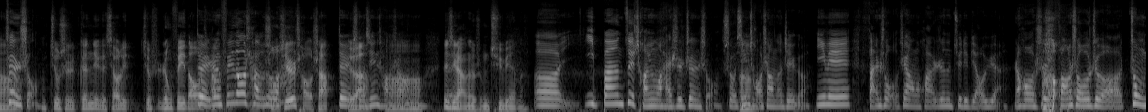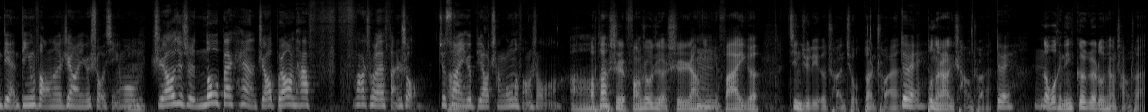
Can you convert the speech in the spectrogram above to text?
正手，就是跟这个小李就是扔飞刀对扔飞刀差不多。手心朝上，对吧？手心朝上。那这两个有什么区别呢？呃，一般最常用的还是正手，手心嗯朝上的这个，因为反手这样的话扔的距离比较远，然后是哦 防守者重点盯防的这样一个手型。我嗯。们只要就是 no backhand，只要不让他发出来反手，就算啊。一个比较成功的防守了。哦。哦，他是防守者，是让你嗯。发一个近距离的传球，短传，对。不能让你长传。对，嗯那我肯定个个都想长传。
